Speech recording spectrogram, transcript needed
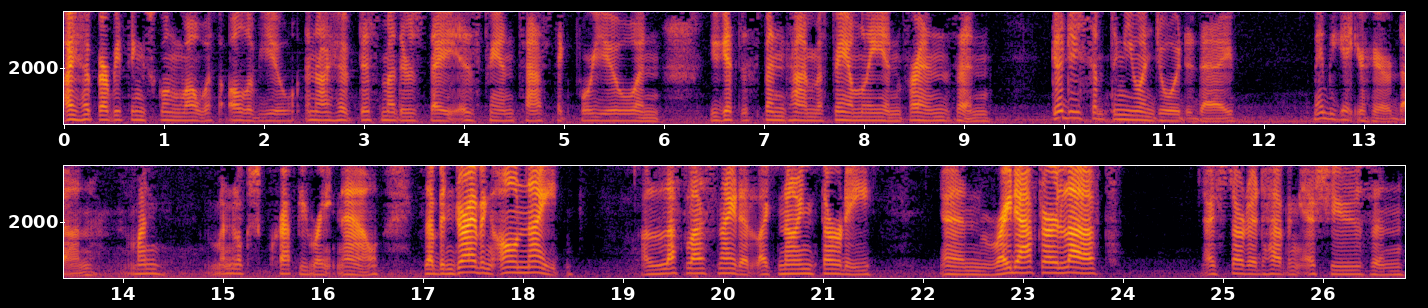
I hope everything's going well with all of you. And I hope this Mother's Day is fantastic for you. And you get to spend time with family and friends and go do something you enjoy today maybe get your hair done. Mine, mine looks crappy right now. Because I've been driving all night. I left last night at like 9.30. And right after I left, I started having issues. And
